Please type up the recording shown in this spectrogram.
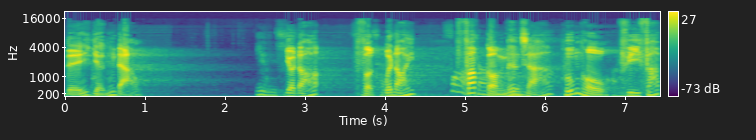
để dẫn đạo. Do đó, phật mới nói, pháp còn nên xả huống hồ phi pháp.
